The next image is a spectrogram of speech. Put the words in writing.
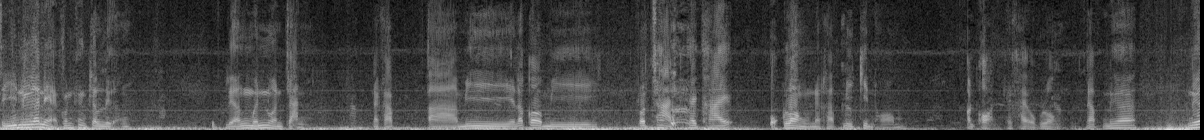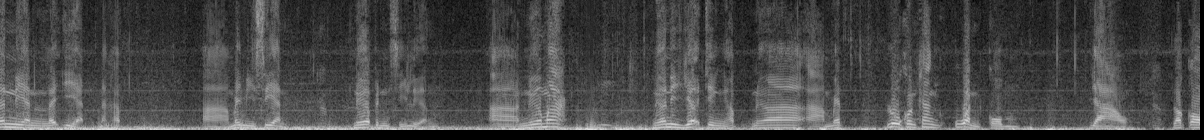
สีเนื้อเนี่ยค่อนข้างจะเหลืองเหลืองเหมือนนวลจันทร์นะครับอ่ามีแล้วก็มีรสชาติคล้ายๆอกล่องนะครับมีกลิ่นหอม อ่อนๆคล้ายๆอกล่องนะครับเนื้อเนื้อเนียนละเอียดนะครับอ่าไม่มีเสี้ยน เนื้อเป็นสีเหลืองอ่าเนื้อมาก เนื้อนี่เยอะจริงครับ เนื้ออ่าเม็ดลูกค่อนข้างอ้วนกลมยาว แล้วก็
